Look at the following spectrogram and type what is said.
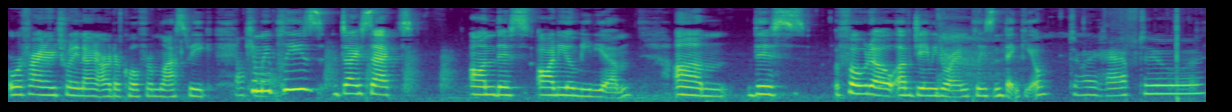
Refinery 29 article from last week, can we Uh-huh. please dissect on this audio medium um, this photo of Jamie Dornan, please and thank you. Do I have to?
